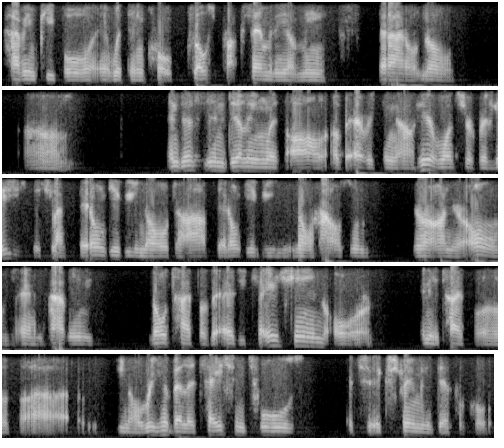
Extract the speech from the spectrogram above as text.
having people within close proximity of me that I don't know. Um, and just in dealing with all of everything out here, once you're released, it's like they don't give you no job, they don't give you no housing, you're on your own. And having no type of education or any type of uh, you know rehabilitation tools, it's extremely difficult.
